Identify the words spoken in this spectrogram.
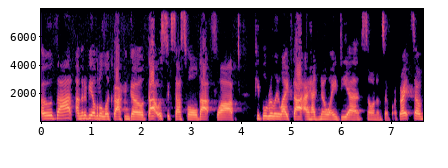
of that, I'm going to be able to look back and go, that was successful. That flopped People really liked that. I had no idea, so on and so forth, right? So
